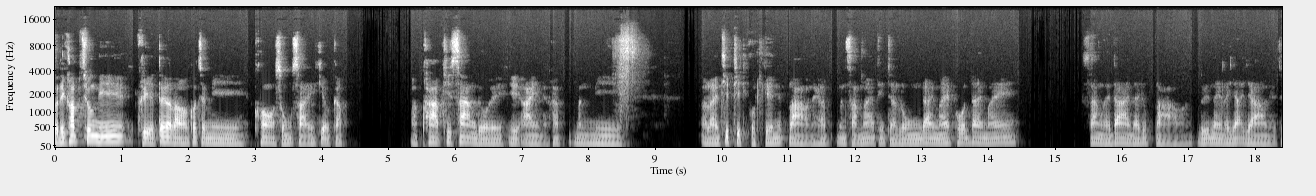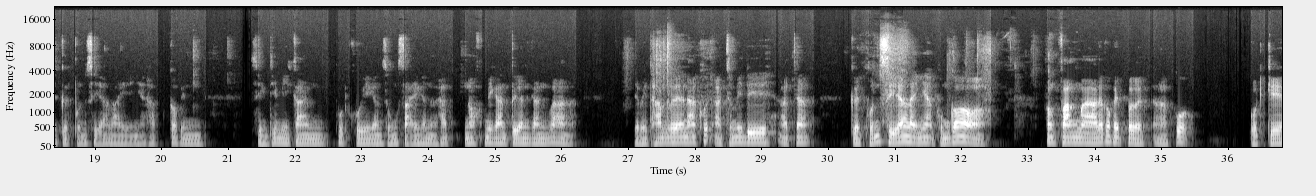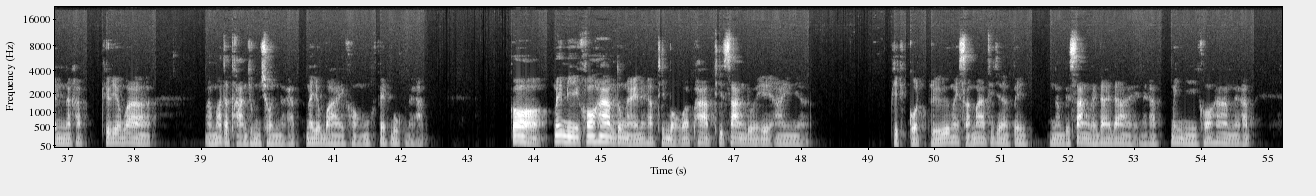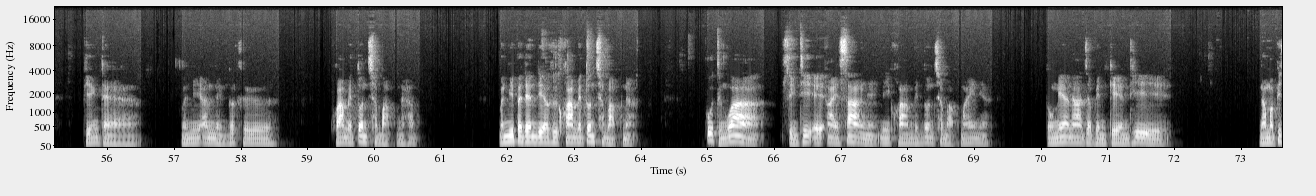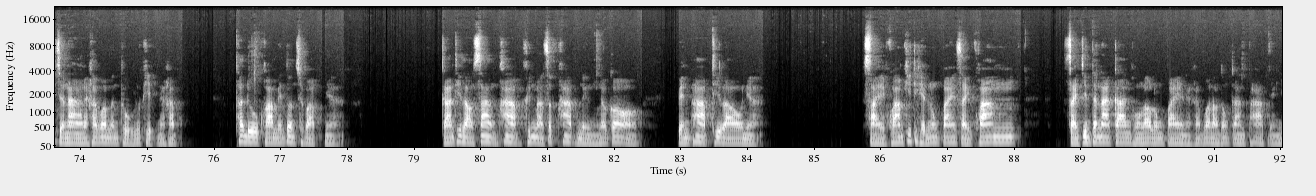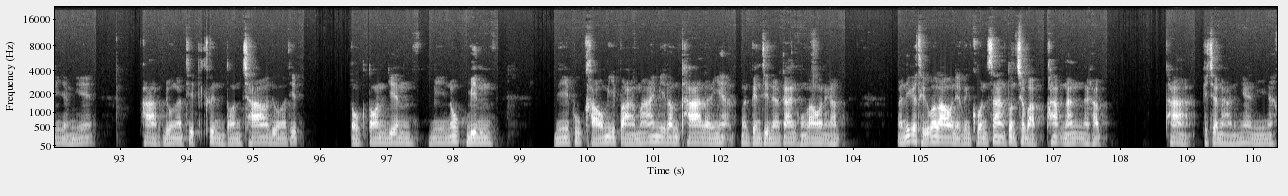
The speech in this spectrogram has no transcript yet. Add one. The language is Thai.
สวัสดีครับ ช่วงนี้ครีเอเตอร์เราก็จะมีข้อสงสัยเกี่ยวกับภาพที่สร้างโดย AI นะครับ มันมีอะไรที่ผิดกฎเกณฑ์หรือเปล่านะครับ มันสามารถที่จะลงได้ไหมโพสได้ไหม สร้างรายได้ได้หรือเปล่า หรือในระยะยาวเนี่ยจะเกิดผลเสียอะไรอย่างเงี้ยครับ ก็เป็นสิ่งที่มีการพูดคุยกันสงสัยกันนะครับเนาะมีการเตือนกันว่าอย่าไปทำเลยอนาคตอาจจะไม่ดีอาจจะ เกิดผลเสียอะไรเงี้ยผมก็ฟังฟังมาแล้วก็ไปเปิดเอ่อพวกกฎเกณฑ์นะครับ ที่เรียกว่ามาตรฐานชุมชนนะครับ นโยบายของ Facebook นะครับ ก็ไม่มีข้อห้ามตรงไหนนะครับ ที่บอกว่าภาพที่สร้างโดย AI เนี่ยผิดกฎหรือไม่สามารถที่จะไปนำไปสร้างรายได้ได้นะครับ ไม่มีข้อห้ามนะครับ เพียงแต่มันมีอันหนึ่งก็คือ ความเป็นต้นฉบับนะครับ มันมีประเด็นเดียวคือความเป็นต้นฉบับเนี่ยพูดถึงว่าสิ่งที่ AI สร้างเนี่ยมีความเป็นต้นฉบับไหมเนี่ยตรงนี้น่าจะเป็นเกณฑ์ที่นำมาพิจารณานะครับว่ามันถูกหรือผิดนะครับ ถ้าดูความเป็นต้นฉบับเนี่ยการที่เราสร้างภาพขึ้นมาสักภาพหนึ่ง แล้วก็เป็นภาพที่เราเนี่ยใส่ความคิดเห็นลงไป ใส่ความ ใส่จินตนาการของเราลงไปนะครับ ว่าเราต้องการภาพอย่างนี้อย่างนี้ ภาพดวงอาทิตย์ขึ้นตอนเช้าดวงอาทิตย์ ตกตอนเย็น มีนกบิน มีภูเขามีป่าไม้มีลำธารอะไรเงี้ยมันเป็นจินตนาการของเรานะครับ อันนี้ก็ถือว่าเราเนี่ยเป็นคนสร้างต้นฉบับภาพนั้นนะครับ ถ้าพิจารณาในแง่นี้นะ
